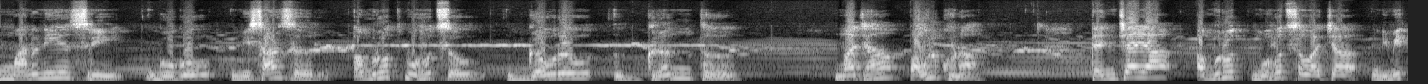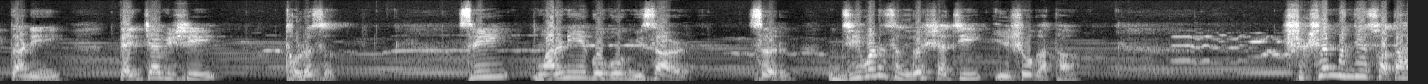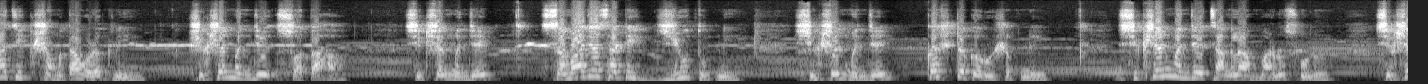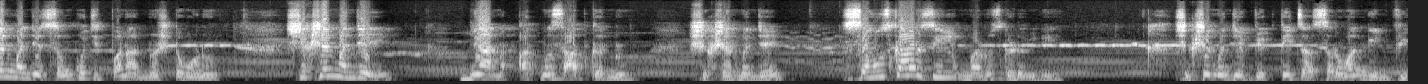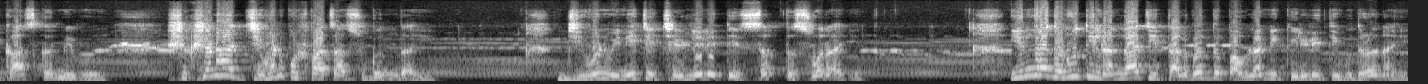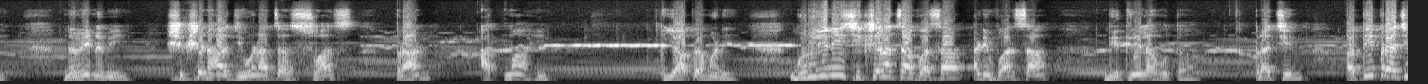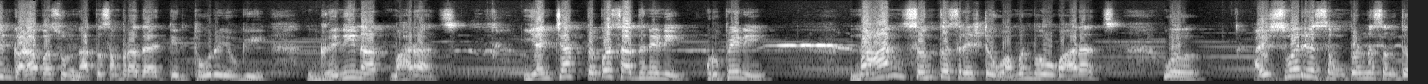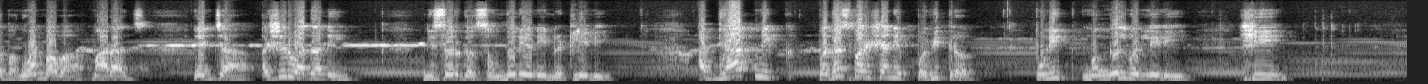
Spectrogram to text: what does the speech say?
माननीय श्री गोगो मिसाळ सर अमृत महोत्सव गौरव ग्रंथ माझ्या पाऊलखुणा त्यांच्या या अमृत महोत्सवाच्या निमित्ताने त्यांच्याविषयी थोडंसं. श्री माननीय गोगो मिसाळ सर जीवन संघर्षाची यशोगाथा. शिक्षण म्हणजे स्वतःची क्षमता ओळखणे शिक्षण म्हणजे स्वतः. शिक्षण म्हणजे समाजासाठी जीव तुटणे. शिक्षण म्हणजे कष्ट करू शकणे. शिक्षण म्हणजे चांगला माणूस होणं. शिक्षण म्हणजे संकुचितपणा नष्ट होणं. शिक्षण म्हणजे ज्ञान आत्मसात करणं. शिक्षण म्हणजे संस्कारशील माणूस घडविणे. शिक्षण म्हणजे व्यक्तीचा सर्वांगीण विकास करणे होय. शिक्षण हा जीवन पुष्पाचा सुगंध आहे. जीवन विनेचे छेडलेले ते सप्त स्वर आहेत. इंद्रधनुतील रंगाची तालबद्ध पावलांनी केलेली ती उधळण आहे. नवे नवे शिक्षण हा जीवनाचा श्वास प्राण आत्मा आहे. याप्रमाणे गुरुजींनी शिक्षणाचा वसा आणि वारसा घेतलेला होता. प्राचीन अतिप्राचीन काळापासून नाथसंप्रदायातील थोर योगी घनीनाथ महाराज यांच्या तपसाधनेने कृपेने महान संत श्रेष्ठ वामनभाऊ महाराज व ऐश्वर संपन्न संत भगवान बाबा महाराज यांच्या आशीर्वादाने निसर्ग सौंदर्याने नटलेली आध्यात्मिक पदस्पर्शाने पवित्र पुणित मंगल बनलेली ही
